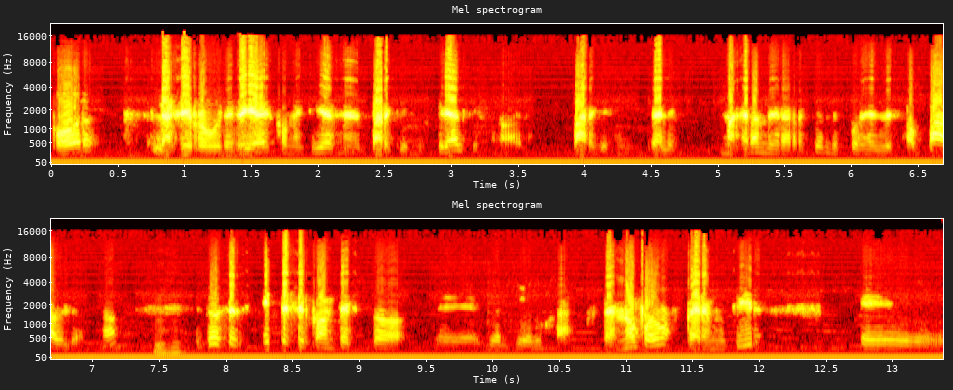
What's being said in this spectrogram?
por las irregularidades cometidas en el parque industrial, que es uno de los parques más grande de la región después del de Sao Paulo. ¿no? Entonces, este es el contexto del río Luján. O sea, no podemos permitir eh,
